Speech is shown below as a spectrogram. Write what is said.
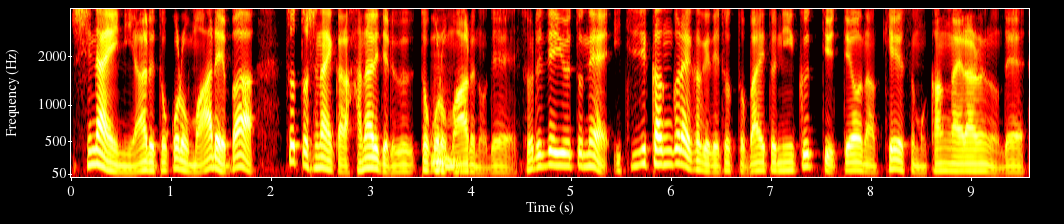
市内にあるところもあればちょっと市内から離れてるところもあるので、それで言うとね1時間ぐらいかけてちょっとバイトに行くって言ったようなケースも考えられるので、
